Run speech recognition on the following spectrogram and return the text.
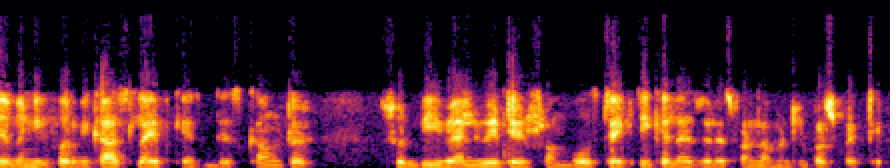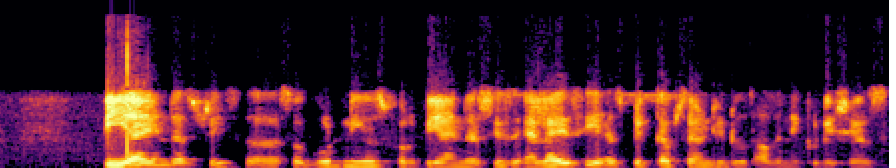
revenue for Vikas Lifecare. This counter should be evaluated from both technical as well as fundamental perspective. PI Industries, uh, so good news for PI Industries. LIC has picked up 72,000 equity shares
